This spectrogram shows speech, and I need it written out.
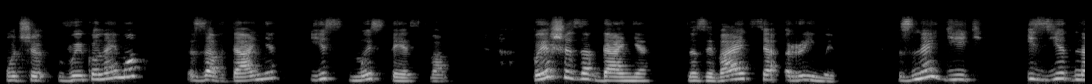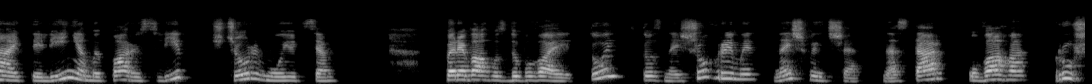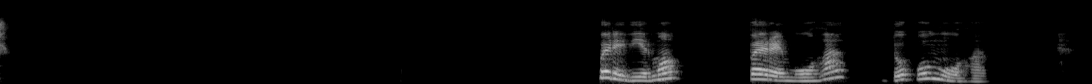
Отже, виконаємо завдання із мистецтва. Перше завдання називається Рими. Знайдіть і з'єднайте лініями пари слів, що римуються. Перевагу здобуває той, хто знайшов Рими найшвидше. На старт, увага, руш! Перевірмо. Перемога, допомога.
